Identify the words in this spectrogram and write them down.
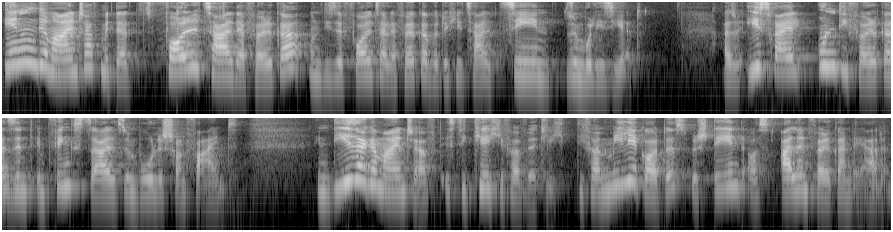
in Gemeinschaft mit der Vollzahl der Völker und diese Vollzahl der Völker wird durch die Zahl 10 symbolisiert. Also Israel und die Völker sind im Pfingstsaal symbolisch schon vereint. In dieser Gemeinschaft ist die Kirche verwirklicht, die Familie Gottes bestehend aus allen Völkern der Erde.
